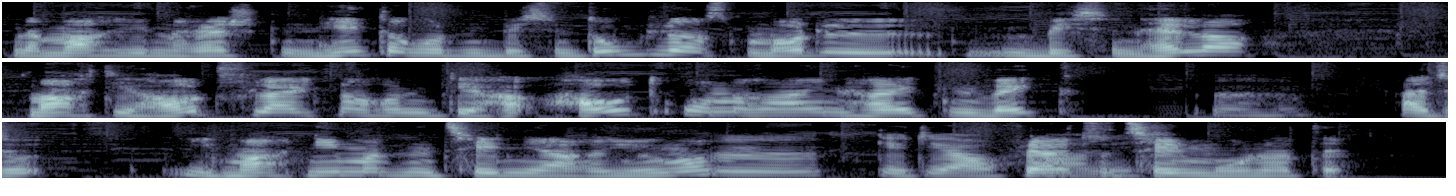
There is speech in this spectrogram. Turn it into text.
Dann mache ich den Rest den Hintergrund ein bisschen dunkler, das Model ein bisschen heller, mache die Haut vielleicht noch und die Ha- Hautunreinheiten weg. Mhm. Also ich mache niemanden zehn Jahre jünger, Hm. Geht ja auch vielleicht so zehn Monate.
